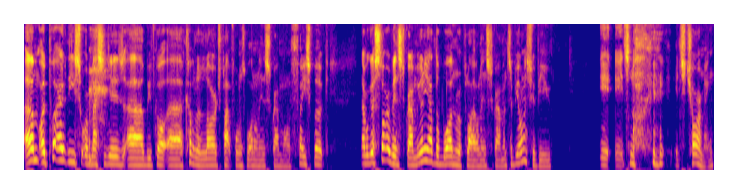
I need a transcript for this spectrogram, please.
um, I put out these sort of messages. Uh, we've got uh, a couple of large platforms, one on Instagram, one on Facebook. Now we're going to start with Instagram. We only had the one reply on Instagram, and to be honest with you, it it's not it's charming.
